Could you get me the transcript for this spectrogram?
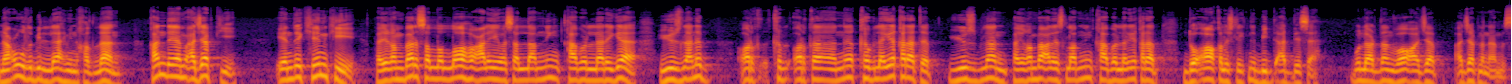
نعوذ بالله من خذلان qandayam ajabki endi kimki payg'ambar sollallohu alayhi vasallamning qabrlariga yuzlanib orqani qiblaga qaratib yuz bilan payg'ambar alayhissalomning qabrlariga qarab duo qilishlikni bid'at desa bulardan vo ajab ajablanamiz.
